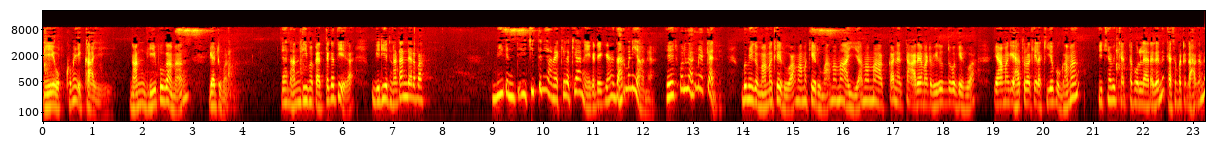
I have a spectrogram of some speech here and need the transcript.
මේ ඔක්කොම එකයි. නන් දීපු ගමන් ගැටුම. දැන් නන් දීම පැත්තක තියලා gediයට නටන්න අරපන්. මේක චිත්ත නියාමයක් කියලා කියන්නේ. ඒකට කියන්නේ ධර්ම නියාමයක්. හේතුඵල ධර්මයක් කියන්නේ. ඔබ මේක මම කෙරුවා, මම කෙරුමා, මම අයියා, මම අක්කා නැත්නම් අරයා මට විරුද්ධව කෙරුවා. යාමගේ හතුරා කියලා කියපු ගමන් ඉතින් අපි කැත්ත පොල්ල අරගෙන කැසපට ගහගෙන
